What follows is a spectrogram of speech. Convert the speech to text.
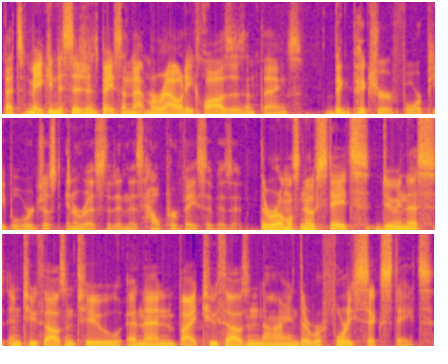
that's making decisions based on that morality clauses and things. Big picture for people who are just interested in this, how pervasive is it? There were almost no states doing this in 2002, and then by 2009 there were 46 states.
